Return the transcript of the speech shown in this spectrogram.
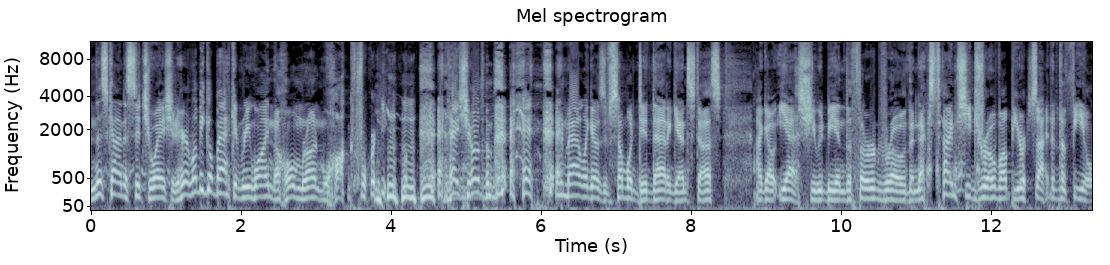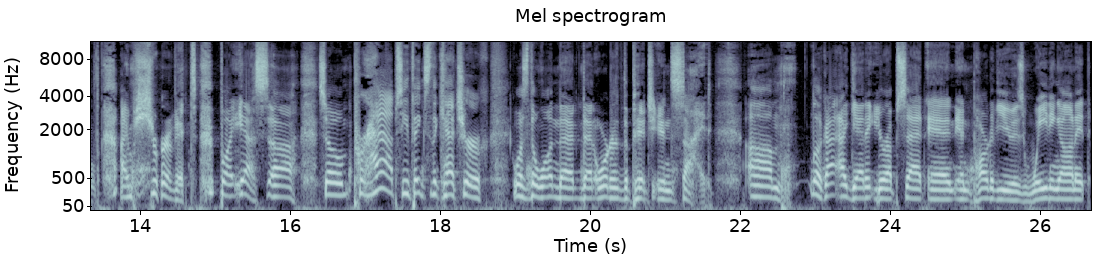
in this kind of situation. Here, let me go back and rewind the home run walk for you. and I showed them, and, and Madeline goes, if someone did that against us, I go, yes, she would be in the third row the next time she drove up your side of the field. I'm sure of it. But yes, uh, so perhaps he thinks the catcher was the one that, that ordered the pitch inside. Um, look, I, I, get it. You're upset, and, and part of you is waiting on it.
